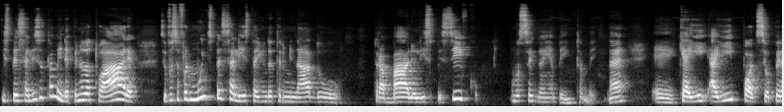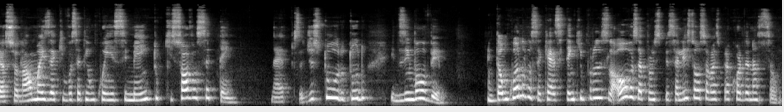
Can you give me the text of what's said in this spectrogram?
Especialista também, dependendo da tua área, se você for muito especialista em um determinado trabalho ali específico, você ganha bem também, né? É, que aí, aí pode ser operacional, mas é que você tem um conhecimento que só você tem, né? Precisa de estudo, tudo, e desenvolver. Então, quando você quer, você tem que ir para esse lado. Ou você é para um especialista ou você vai para coordenação.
